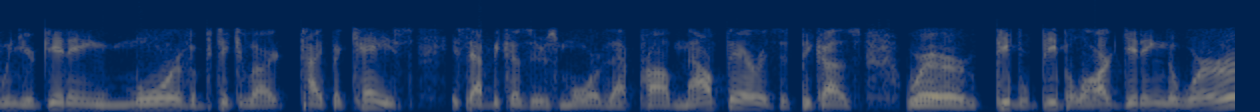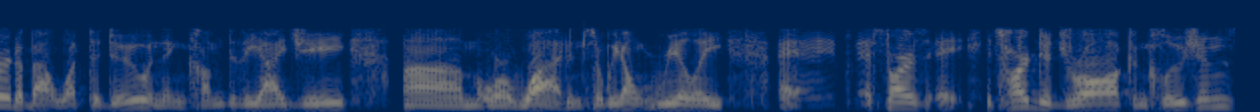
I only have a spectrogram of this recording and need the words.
when you're getting more of a particular type of case, is that because there's more of that problem out there? Is it because where people people are getting the word about what to do and then come to the IG, um, or what? And so we don't really, eh, as far as eh, it's hard to draw conclusions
